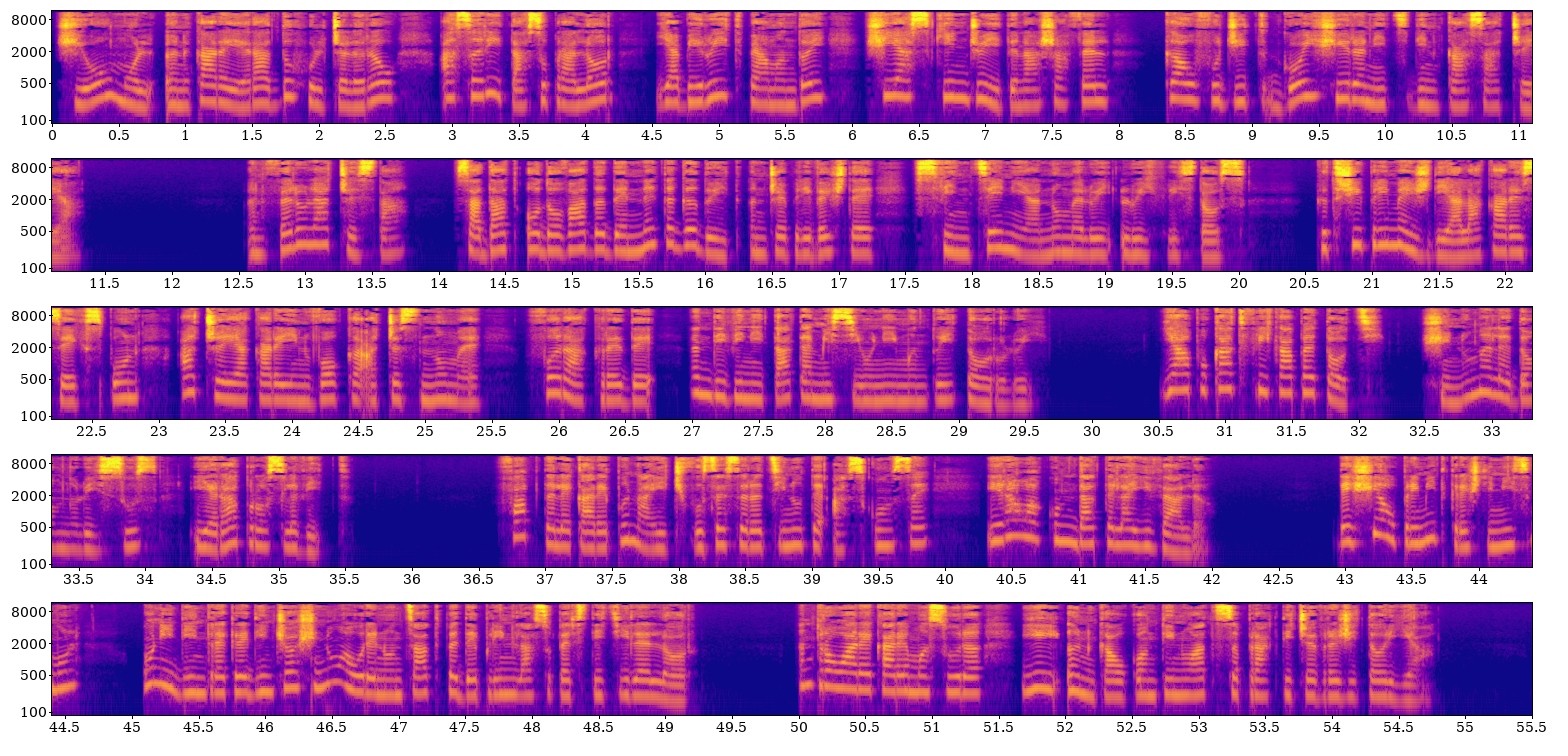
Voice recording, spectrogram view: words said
Și omul în care era duhul cel rău a sărit asupra lor, i-a biruit pe amândoi și i-a schingiuit în așa fel că au fugit goi și răniți din casa aceea. În felul acesta s-a dat o dovadă de netăgăduit în ce privește sfințenia numelui lui Hristos, cât și primejdia la care se expun aceia care invocă acest nume fără a crede în divinitatea misiunii Mântuitorului. I-a apucat frica pe toți și numele Domnului Isus era proslăvit. Faptele care până aici fusese răținute ascunse erau acum date la iveală. Deși au primit creștinismul, unii dintre credincioși nu au renunțat pe deplin la superstițiile lor. Într-o oarecare măsură, ei încă au continuat să practice vrăjitoria.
